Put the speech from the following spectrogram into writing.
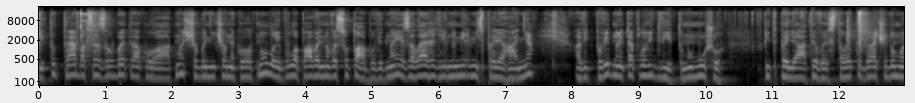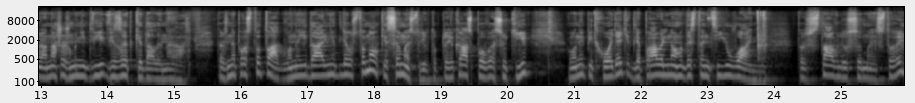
І тут треба це зробити акуратно, щоб нічого не коротнуло і була правильна висота, бо від неї залежить рівномірність прилягання, а відповідно і тепловідвід. Тому мушу підпиляти, виставити. До речі, думаю, а нащо ж мені дві візитки дали на раз? Тож не просто так, вони ідеальні для установки семестрів, тобто якраз по висоті вони підходять для правильного дистанціювання. Тож ставлю семистори,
